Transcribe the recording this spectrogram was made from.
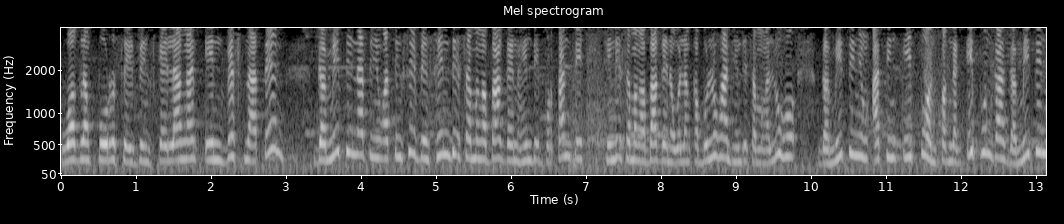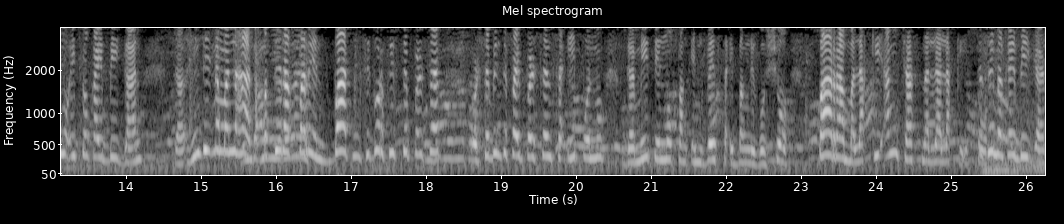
wag lang puro savings. Kailangan invest natin. Gamitin natin yung ating savings hindi sa mga bagay na hindi importante, hindi sa mga bagay na walang kabuluhan, hindi sa mga luho. Gamitin yung ating ipon. Pag nag-ipon ka, gamitin mo ito kaibigan hindi naman lahat, magtirak pa rin. But siguro 50% or 75% sa ipon mo, gamitin mo pang invest sa ibang negosyo para malaki ang chance na lalaki ito. Kasi mga kaibigan,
